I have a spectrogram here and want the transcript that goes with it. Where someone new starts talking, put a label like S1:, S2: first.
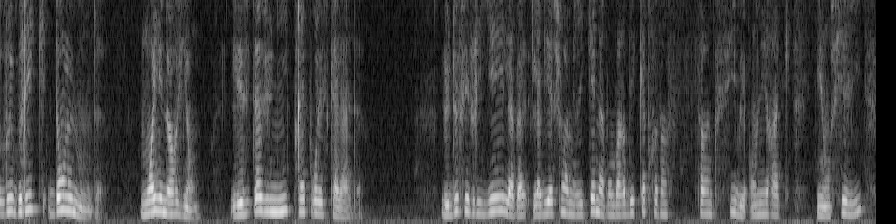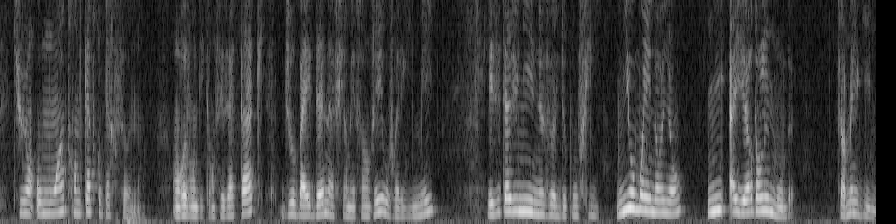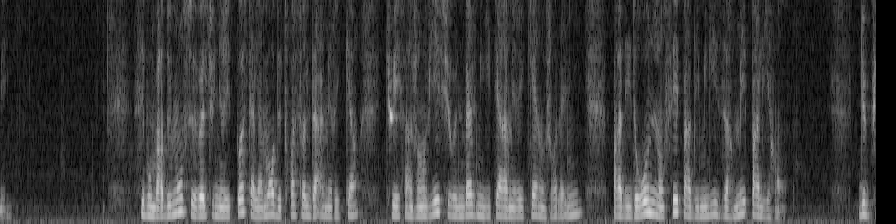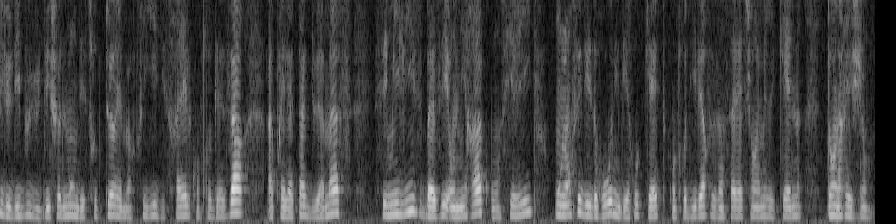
S1: Rubrique dans le monde. Moyen-Orient. Les États-Unis prêts pour l'escalade. Le 2 février, l'aviation américaine a bombardé 85 cibles en Irak et en Syrie, tuant au moins 34 personnes. En revendiquant ces attaques, Joe Biden affirmait sans rire, ouvrez les guillemets, les États-Unis ne veulent de conflit ni au Moyen-Orient, ni ailleurs dans le monde. Fermez les guillemets. Ces bombardements se veulent une riposte à la mort de trois soldats américains tués fin janvier sur une base militaire américaine en Jordanie par des drones lancés par des milices armées par l'Iran. Depuis le début du déchaînement destructeur et meurtrier d'Israël contre Gaza, après l'attaque du Hamas, ces milices basées en Irak ou en Syrie ont lancé des drones et des roquettes contre diverses installations américaines dans la région.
